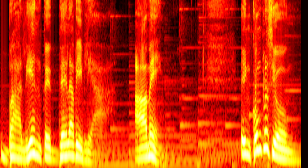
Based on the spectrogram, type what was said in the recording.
valientes de la Biblia. Amén. En conclusión,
